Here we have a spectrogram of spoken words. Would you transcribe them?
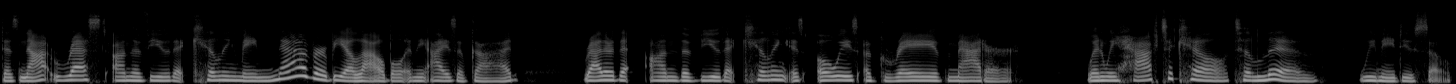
does not rest on the view that killing may never be allowable in the eyes of God, rather that on the view that killing is always a grave matter. When we have to kill to live, we may do so.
